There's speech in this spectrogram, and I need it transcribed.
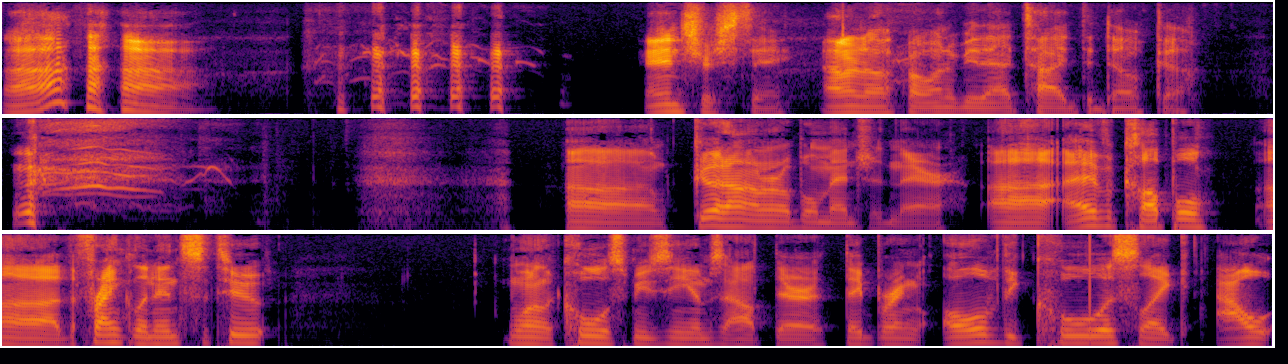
Ah. Interesting. I don't know if I want to be that tied to Delco. Um, good honorable mention there. Uh, I have a couple. Uh, the Franklin Institute, one of the coolest museums out there. They bring all of the coolest like out,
